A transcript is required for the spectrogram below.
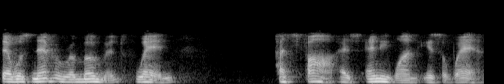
There was never a moment when as far as anyone is aware,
